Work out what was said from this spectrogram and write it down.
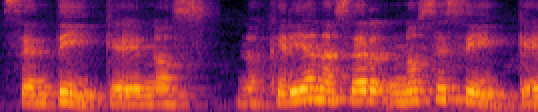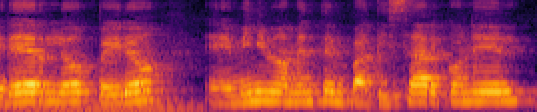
sentí que nos, nos querían hacer, no sé si quererlo, pero eh, mínimamente empatizar con él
